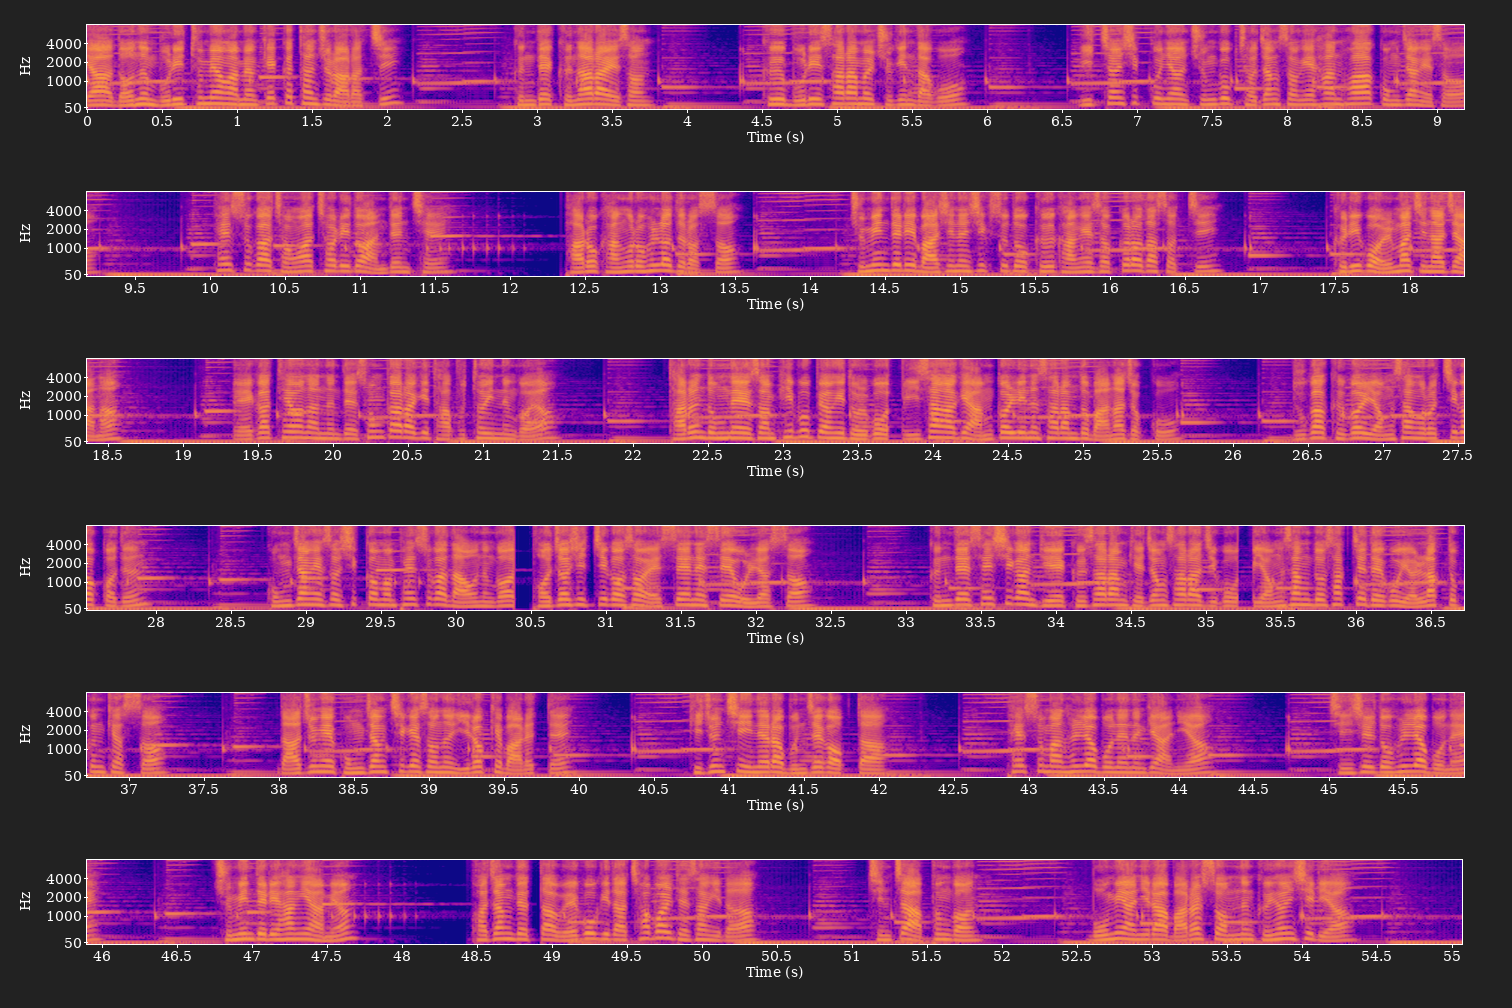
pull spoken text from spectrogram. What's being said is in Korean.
야, 너는 물이 투명하면 깨끗한 줄 알았지? 근데 그 나라에선 그 물이 사람을 죽인다고? 2019년 중국 저장성의 한 화학 공장에서 폐수가 정화 처리도 안 된 채 바로 강으로 흘러들었어. 주민들이 마시는 식수도 그 강에서 끌어다 썼지. 그리고 얼마 지나지 않아? 애가 태어났는데 손가락이 다 붙어 있는 거야? 다른 동네에선 피부병이 돌고 이상하게 암 걸리는 사람도 많아졌고 누가 그걸 영상으로 찍었거든? 공장에서 시꺼먼 폐수가 나오는 거 버젓이 찍어서 SNS에 올렸어. 근데 3시간 뒤에 그 사람 계정 사라지고 영상도 삭제되고 연락도 끊겼어. 나중에 공장 측에서는 이렇게 말했대. 기준치 이내라 문제가 없다. 폐수만 흘려보내는 게 아니야. 진실도 흘려보내. 주민들이 항의하면 과장됐다 왜곡이다 처벌 대상이다. 진짜 아픈 건 몸이 아니라 말할 수 없는 그 현실이야.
